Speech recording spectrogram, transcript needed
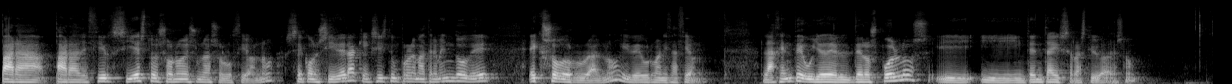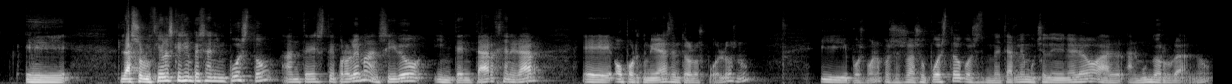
para, decir si esto es o no es una solución. ¿no? Se considera que existe un problema tremendo de éxodo rural ¿no? y de urbanización. La gente huye de, los pueblos e intenta irse a las ciudades. ¿no? Eh, las soluciones que siempre se han impuesto ante este problema han sido intentar generar eh, oportunidades dentro de los pueblos. ¿no? Y pues bueno, pues eso ha supuesto pues, meterle mucho dinero al, mundo rural, ¿no?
